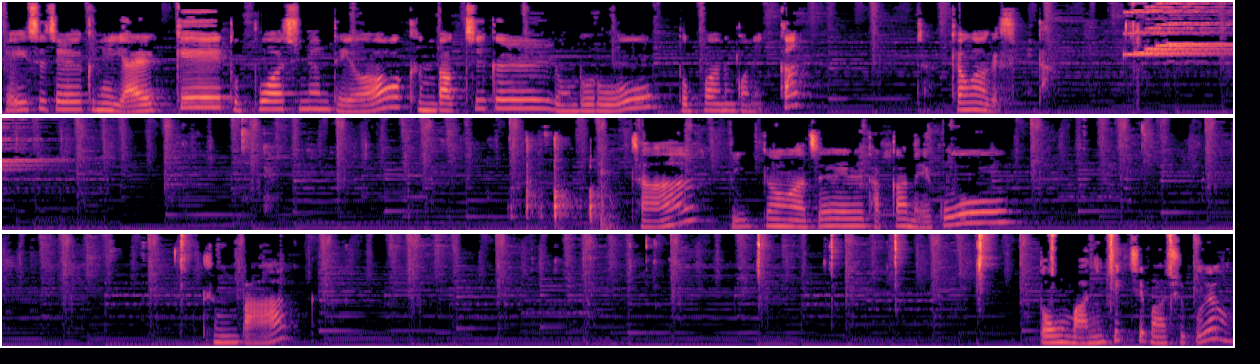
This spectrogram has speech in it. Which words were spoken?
베이스 젤 그냥 얇게 도포하시면 돼요. 금박 찍을 용도로 도포하는 거니까 자, 경화하겠습니다. 자, 미경화 젤 닦아내고 금박 너무 많이 찍지 마시고요.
